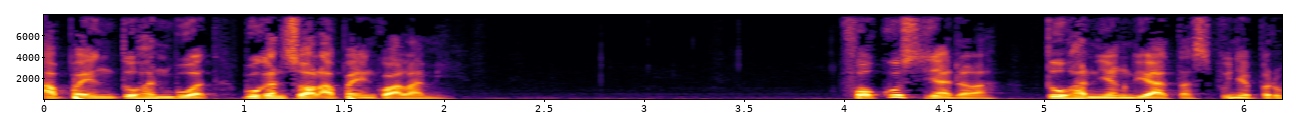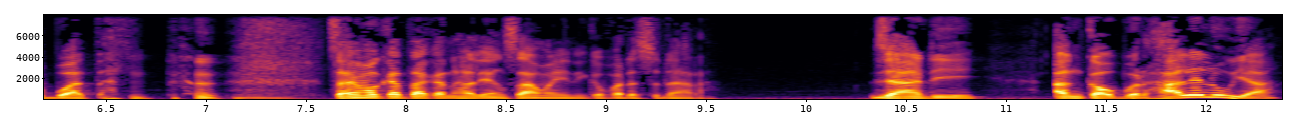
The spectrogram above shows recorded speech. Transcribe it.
apa yang Tuhan buat, bukan soal apa yang kau alami. Fokusnya adalah Tuhan yang di atas punya perbuatan. Saya mau katakan hal yang sama ini kepada saudara. Jadi, engkau berhaleluya,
